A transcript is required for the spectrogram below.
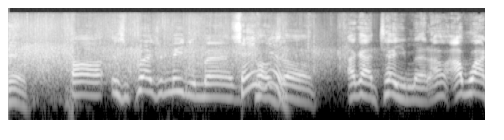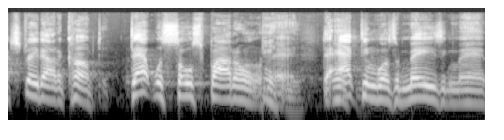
Yeah. Uh, it's a pleasure meeting you, man. Same because, here. Uh, I got to tell you, man, I, I watched Straight Outta Compton. That was so spot on, Thank man. you. The Thank acting was amazing, man.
